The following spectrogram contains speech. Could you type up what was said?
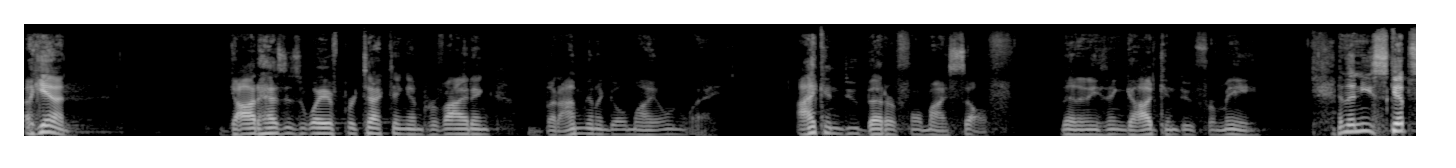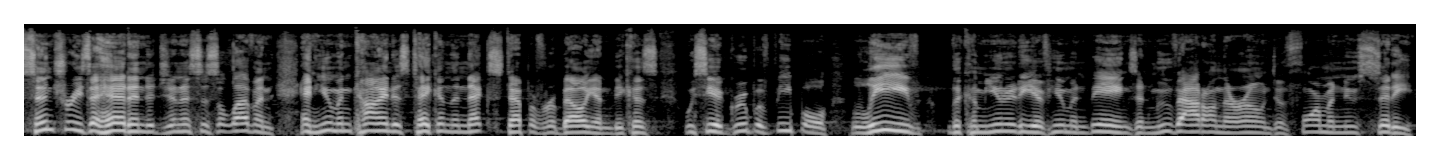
Again, God has his way of protecting and providing, but I'm going to go my own way. I can do better for myself than anything God can do for me. And then you skip centuries ahead into Genesis 11, and humankind has taken the next step of rebellion because we see a group of people leave the community of human beings and move out on their own to form a new city,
